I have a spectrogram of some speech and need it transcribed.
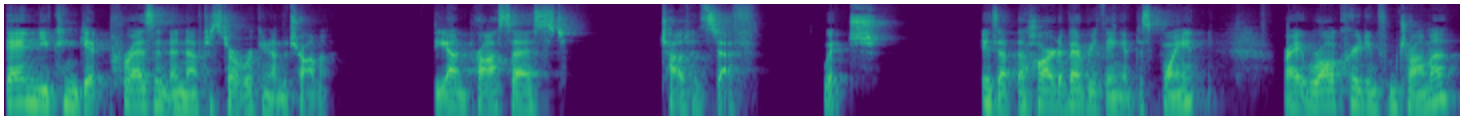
Then you can get present enough to start working on the trauma, the unprocessed childhood stuff, which is at the heart of everything at this point, right? We're all creating from trauma.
